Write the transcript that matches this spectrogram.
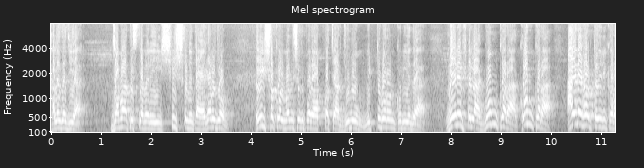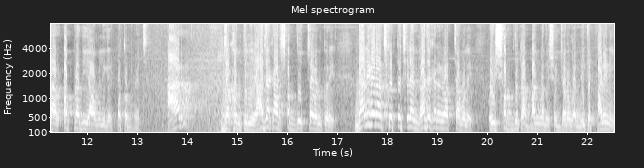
খালেদা জিয়া, জামাত ইসলামের এই শীর্ষ নেতা এগারো জন এই সকল মানুষের উপরে অত্যাচার, জুলুম, মৃত্যুবরণ করিয়ে দেয়া, মেরে ফেলা, গুম করা, খুন করা, আয়নাঘর তৈরি করার অপরাধী আওয়ামী লীগের পতন হয়েছে। আর যখন তিনি রাজাকার শব্দ উচ্চারণ করে গালিগালাজ করতেছিলেন রাজাকারের বাচ্চা বলে, ওই শব্দটা বাংলাদেশের জনগণ নিতে পারেনি,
